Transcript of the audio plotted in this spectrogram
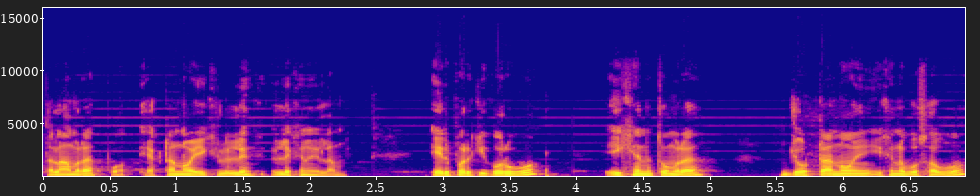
তাহলে আমরা একটা নয় এখানে লেখ- নিলাম। এরপর কি করব? এইখানে তোমরা জোটা নয় এখানে বসাবো।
